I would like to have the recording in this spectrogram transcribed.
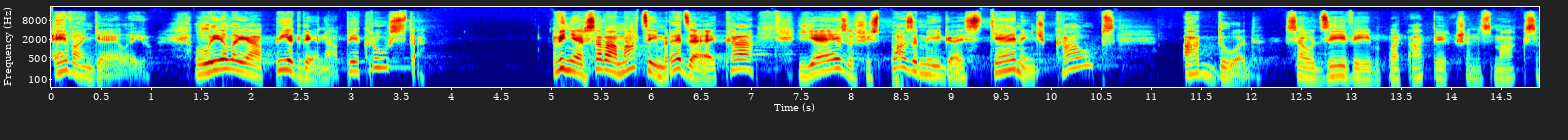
evaņģēliju lielajā piekdienā pie krusta. Viņi ar savām acīm redzēja, kā Jēzus, šis pazemīgais ķēniņš, kalps, atdod savu dzīvību par atpirkšanas maksu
